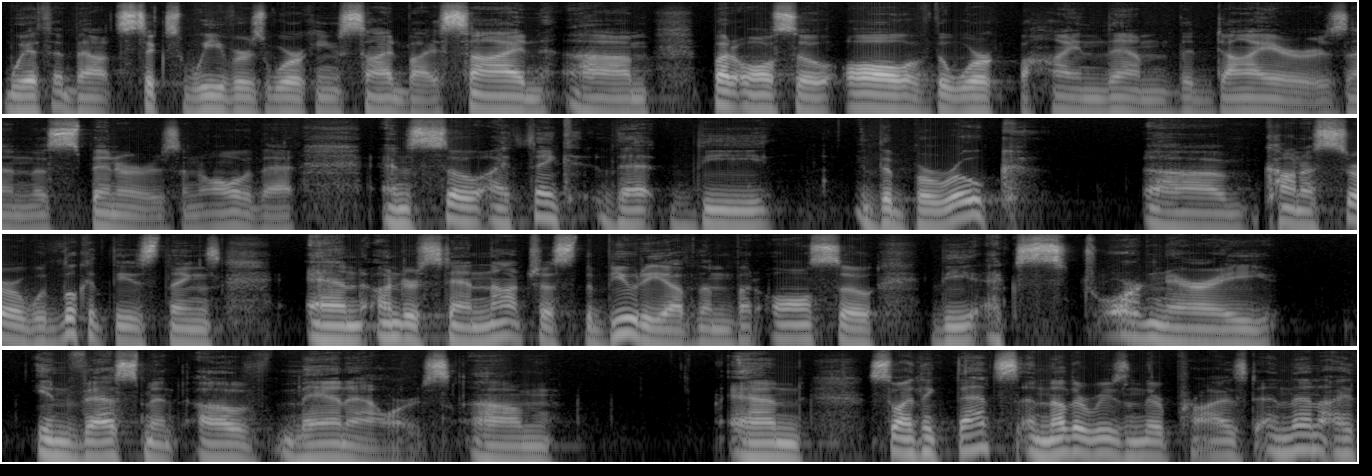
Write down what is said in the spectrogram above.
with about six weavers working side by side, um, but also all of the work behind them, the dyers and the spinners and all of that. And so I think that the, the Baroque uh, connoisseur would look at these things and understand not just the beauty of them, but also the extraordinary investment of man hours. Um, and so I think that's another reason they're prized. And then I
